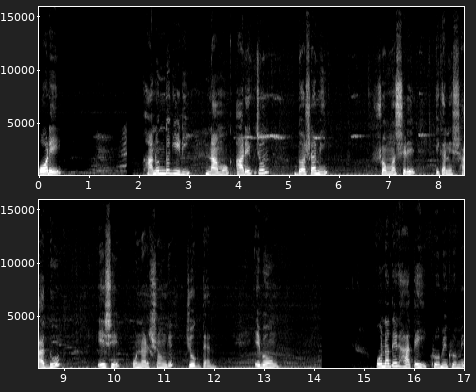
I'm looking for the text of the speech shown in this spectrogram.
পরে খানন্দগিরি নামক আরেকজন দশামী সমাজ সেরে এখানে সাধু এসে ওনার সঙ্গে যোগ দেন এবং ওনাদের হাতেই ক্রমে ক্রমে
